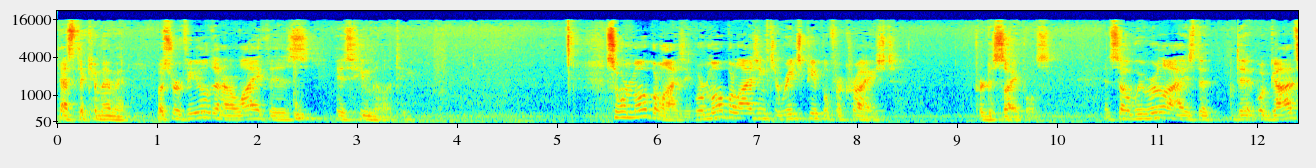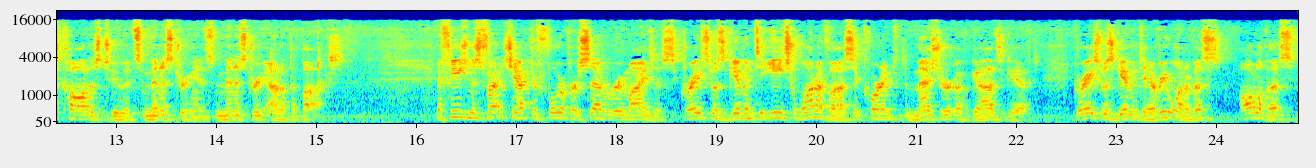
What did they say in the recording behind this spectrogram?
That's the commitment. What's revealed in our life is is humility. So we're mobilizing. We're mobilizing to reach people for Christ, for disciples. And so we realize that, that what God's called us to, it's ministry, and it's ministry out of the box. Ephesians chapter 4, verse 7 reminds us grace was given to each one of us according to the measure of God's gift. Grace was given to every one of us, all of us.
